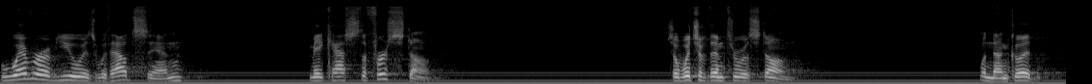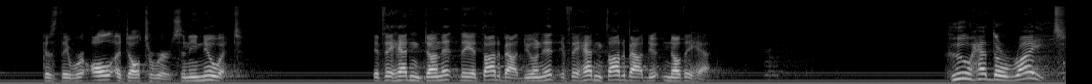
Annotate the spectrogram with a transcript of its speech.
Whoever of you is without sin may cast the first stone. So, which of them threw a stone? Well, none could, because they were all adulterers, and he knew it. If they hadn't done it, they had thought about doing it. If they hadn't thought about doing it, no, they had. Who had the right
